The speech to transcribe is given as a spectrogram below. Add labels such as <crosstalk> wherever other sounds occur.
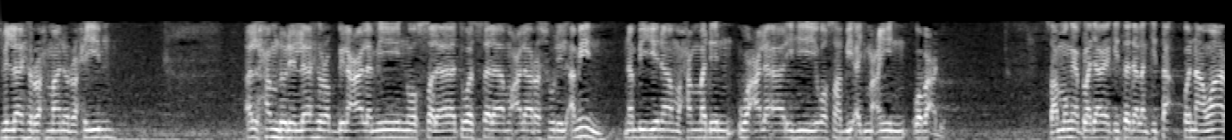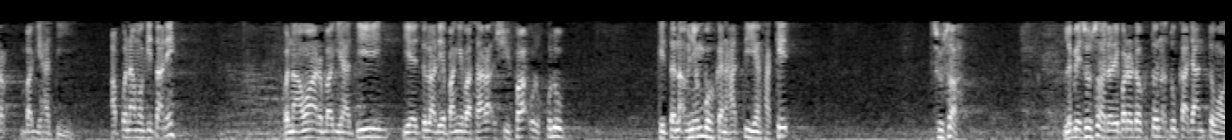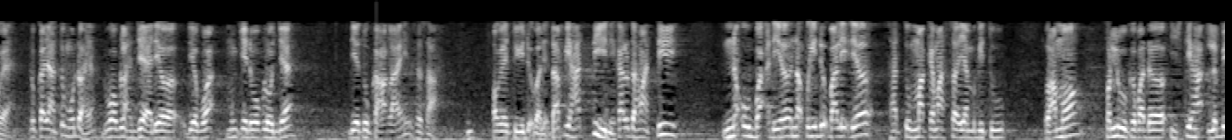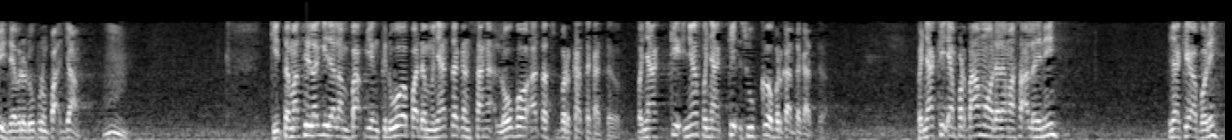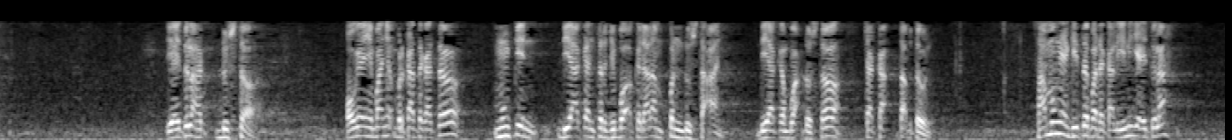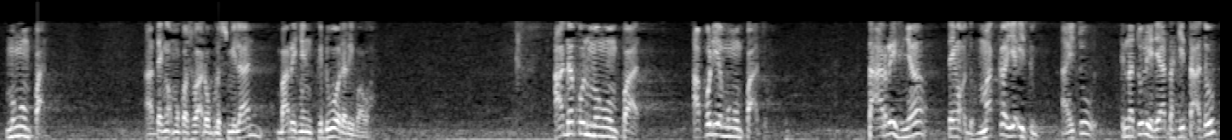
بسم الله الرحمن الرحيم الحمد لله رب العالمين والصلاة والسلام على رسول الأمين نبينا محمد وعلى آله وصحبه أجمعين وبعد Sambungnya pelajaran kita dalam kitab Penawar Bagi Hati. Apa nama kitab ni? Penawar Bagi Hati, iaitulah dia panggil bahasa Arab Syifaul Qulub. Kita nak menyembuhkan hati yang sakit susah. Lebih susah daripada doktor nak tukar jantung orang. Tukar jantung mudah ya. 12 jam dia dia buat, mungkin 20 jam dia tukar lain susah. Orang itu hidup balik. Tapi hati ni kalau dah mati nak ubat dia, nak hidup balik dia, satu makan masa yang begitu lama, perlu kepada istihad lebih daripada 24 jam. Hmm. Kita masih lagi dalam bab yang kedua pada menyatakan sangat loba atas berkata-kata. Penyakitnya penyakit suka berkata-kata. Penyakit yang pertama dalam masalah ini, penyakit apa ni? Iaitulah dusta. Orang yang banyak berkata-kata, mungkin dia akan terjebak ke dalam pendustaan. Dia akan buat dusta, cakap tak betul. Sambung yang kita pada kali ini iaitulah mengumpat. Ha, tengok muka surat 29, baris yang kedua dari bawah. Adapun mengumpat, apa dia mengumpat tu? Ta'rifnya, tengok tu, maka iaitu. Ha, itu kena tulis di atas kitab tu,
